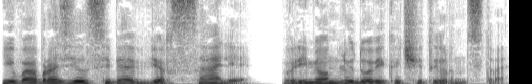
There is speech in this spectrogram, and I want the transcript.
и вообразил себя в Версале времен Людовика XIV.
